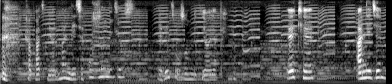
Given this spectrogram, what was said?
Kapatmıyorum anneciğim. Uzun videosu. Evet uzun video yapıyorum. Öykü. Anneciğim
